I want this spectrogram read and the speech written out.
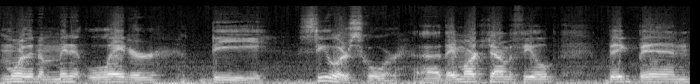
more than a minute later, the Steelers score. Uh, they march down the field. Big Ben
